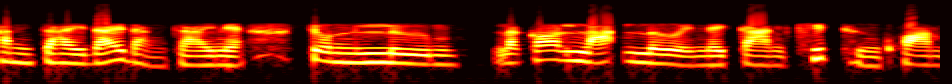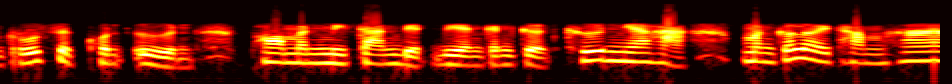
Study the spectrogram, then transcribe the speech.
ทันใจได้ดั่งใจเนี่ย จนลืมแล้วก็ละเลยในการคิดถึงความรู้สึกคนอื่น พอมันมีการเบียดเบียนกันเกิดขึ้นเนี่ยค่ะ มันก็เลยทำให้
